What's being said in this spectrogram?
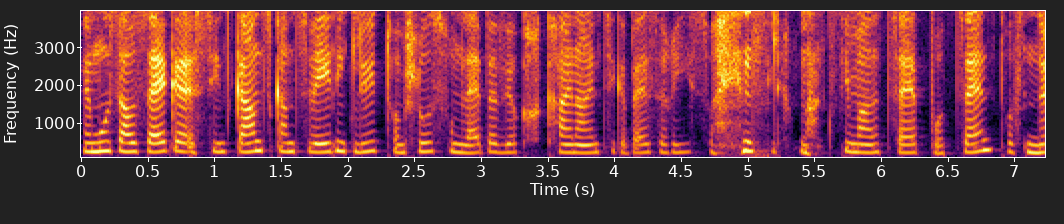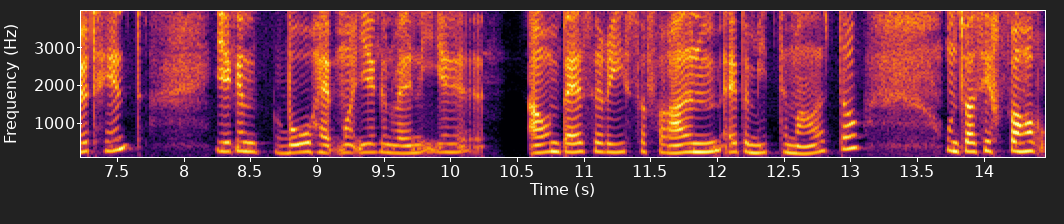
man muss auch sagen, es sind ganz, ganz wenige Leute, die am Schluss des Lebens wirklich keinen einzigen Besenreisser haben. Vielleicht maximal 10 Prozent, die es nicht haben. Irgendwo hat man irgendwann auch einen Besenreisser, vor allem eben mit dem Alter. Und was ich vorher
